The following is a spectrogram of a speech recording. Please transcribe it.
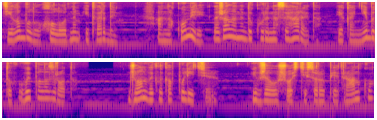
Тіло було холодним і твердим, а на комірі лежала недокурена сигарета, яка нібито випала з рота. Джон викликав поліцію, і вже о 6.45 ранку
